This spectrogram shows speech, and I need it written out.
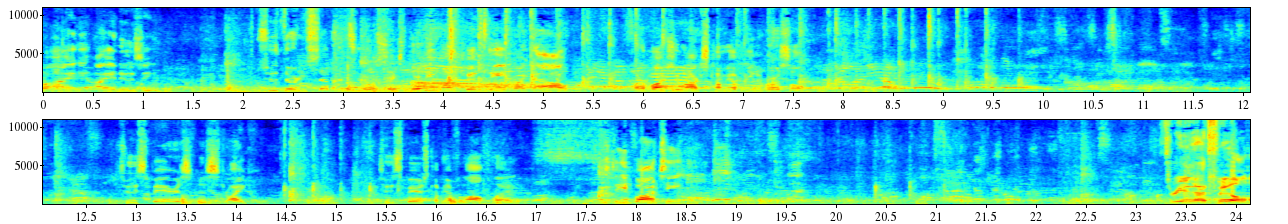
for Ian Iannuzzi, 237 to 206, 31 pin lead right now, but a bunch of marks coming up for Universal. Two spares and a strike. Two spares coming up for all play. Steve Botte, Three in that fill.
